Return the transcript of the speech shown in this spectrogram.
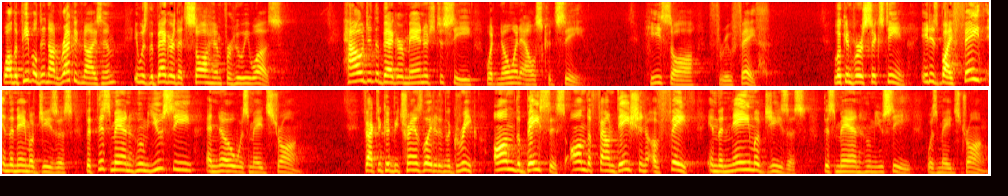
While the people did not recognize him, it was the beggar that saw him for who he was. How did the beggar manage to see what no one else could see? He saw through faith. Look in verse 16. It is by faith in the name of Jesus that this man whom you see and know was made strong. In fact, it could be translated in the Greek on the basis, on the foundation of faith in the name of Jesus, this man whom you see was made strong.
